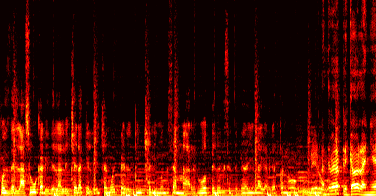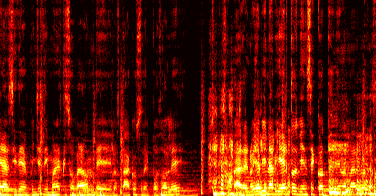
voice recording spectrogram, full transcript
Pues del azúcar y de la lechera que le echan, güey. Pero el pinche limón de ese amargote, güey, que se te queda ahí en la garganta, no, culero. Han de haber aplicado la ñera así de pinches limones que sobraron de los tacos o del pozole. Su madre, ¿no? Ya bien abiertos, bien secotes, bien amargos.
